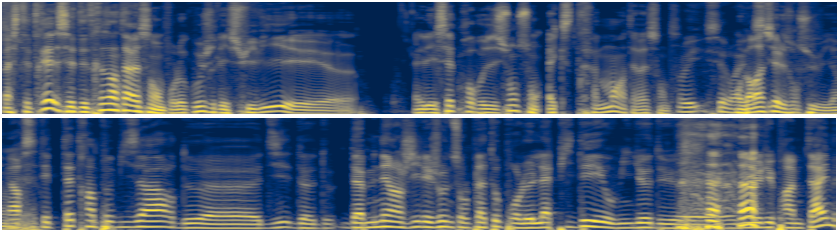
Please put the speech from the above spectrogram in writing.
Bah, c'était très, c'était très intéressant. Pour le coup, je l'ai suivi et euh, les sept propositions sont extrêmement intéressantes. Oui, c'est On vrai. verra C'est- si elles sont suivies. hein, Alors mais- c'était peut-être un peu bizarre de, euh, de- d'amener un gilet jaune sur le plateau pour le lapider au milieu du, euh, au milieu du prime time,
